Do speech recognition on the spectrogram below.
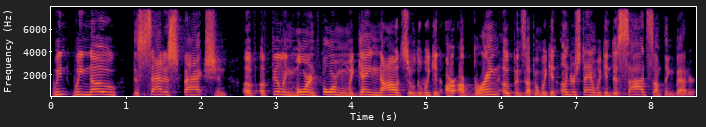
We, we know the satisfaction of, of feeling more informed when we gain knowledge so that we can our, our brain opens up and we can understand, we can decide something better.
